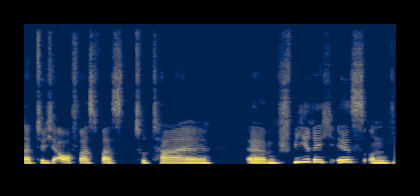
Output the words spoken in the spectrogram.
natürlich auch was, was total ähm, schwierig ist und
